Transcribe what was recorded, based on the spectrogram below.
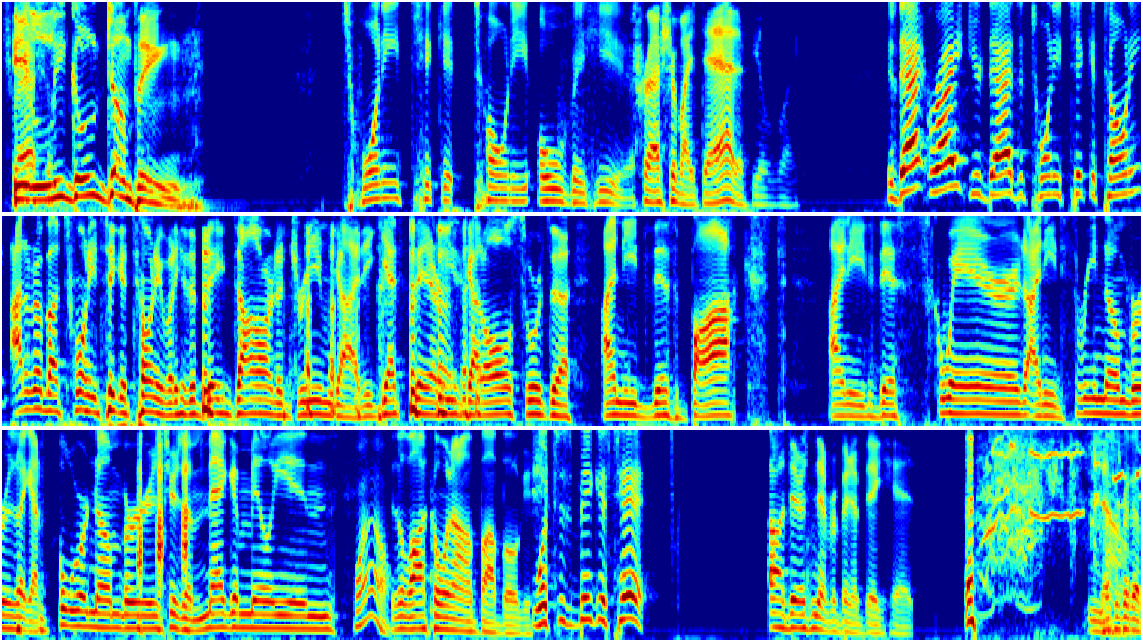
Trash him. Illegal dumping. 20 ticket Tony over here. Trashing my dad, it feels like. Is that right? Your dad's a 20 ticket Tony? I don't know about 20 ticket Tony, but he's a big dollar and a dream guy. He gets there he's got all sorts of I need this boxed. I need this squared. I need three numbers. I got four numbers. Here's a mega millions. Wow. There's a lot going on with Bob Bogusch. What's his biggest hit? Oh, there's never been a big hit. Has there been a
